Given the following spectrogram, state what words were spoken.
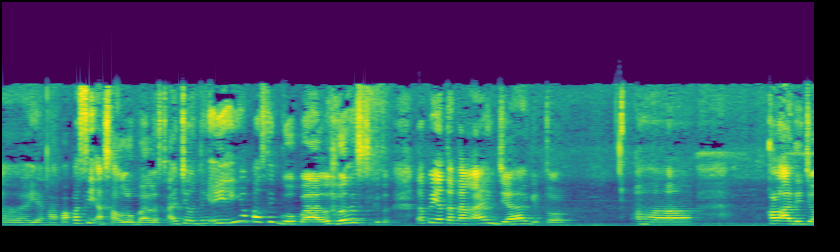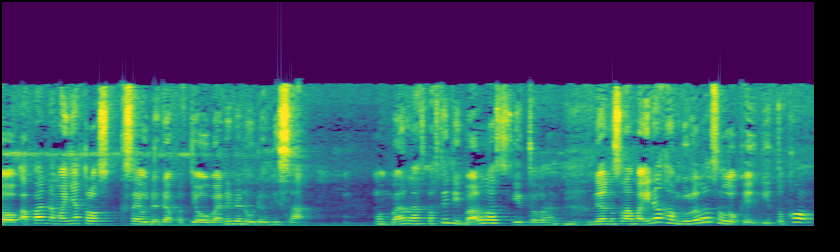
Eh, ya nggak apa-apa sih asal lo bales aja. Untungnya iya, iya pasti gue bales gitu. Tapi ya tenang aja gitu. Eh, kalau ada jawab apa namanya kalau saya udah dapat jawabannya dan udah bisa membalas pasti dibalas gitu kan. Dan selama ini alhamdulillah selalu kayak gitu kok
